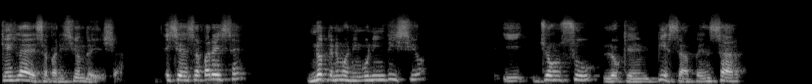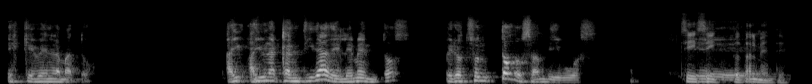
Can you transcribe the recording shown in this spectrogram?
que es la desaparición de ella. Ella desaparece, no tenemos ningún indicio, y John Su lo que empieza a pensar es que Ben la mató. Hay, hay una cantidad de elementos, pero son todos ambiguos. Sí, sí, eh, totalmente.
